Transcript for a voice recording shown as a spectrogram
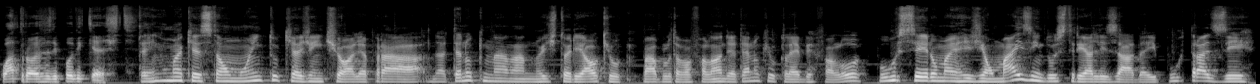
quatro horas de podcast. Tem uma questão muito que a gente olha para até no, na, no editorial que o Pablo estava falando e até no que o Kleber falou, por ser uma região mais industrializada e por trazer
